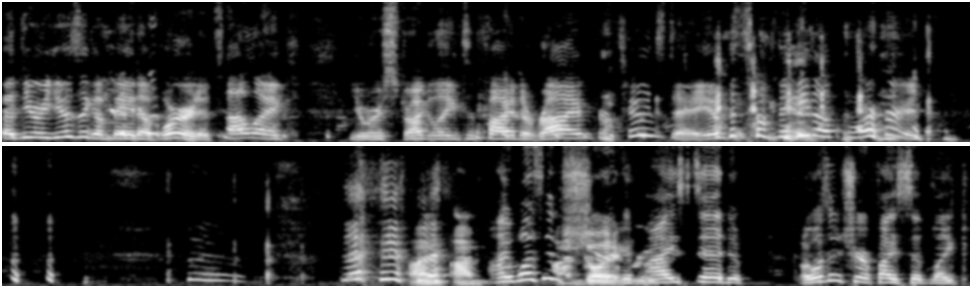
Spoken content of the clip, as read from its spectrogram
and you were using a made up word. It's not like you were struggling to find a rhyme for Tuesday. It was a made up word. I'm, I'm I wasn't I'm sure if agree. I said I wasn't sure if I said like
